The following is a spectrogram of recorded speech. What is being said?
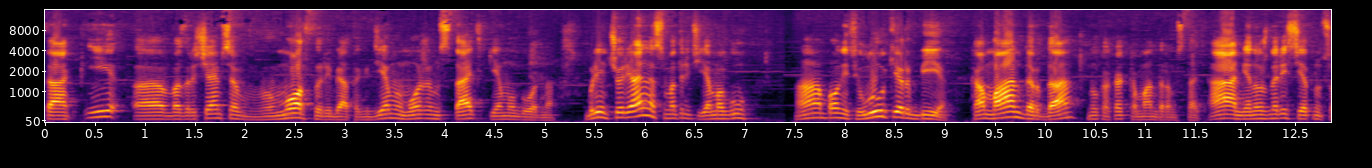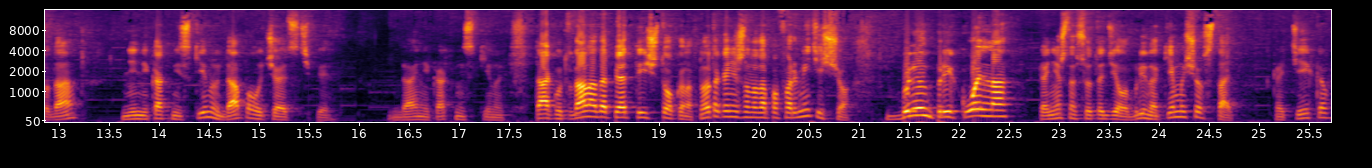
Так, и э, возвращаемся в морфы, ребята, где мы можем стать кем угодно. Блин, что реально, смотрите, я могу... А, обалдеть, Лукер Би, Командер, да? Ну-ка, как командером стать? А, мне нужно ресетнуться, да? Мне никак не скинуть, да, получается теперь? Да, никак не скинуть. Так, вот туда надо 5000 токенов. Но это, конечно, надо пофармить еще. Блин, прикольно. Конечно, все это дело. Блин, а кем еще встать? Котейков.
